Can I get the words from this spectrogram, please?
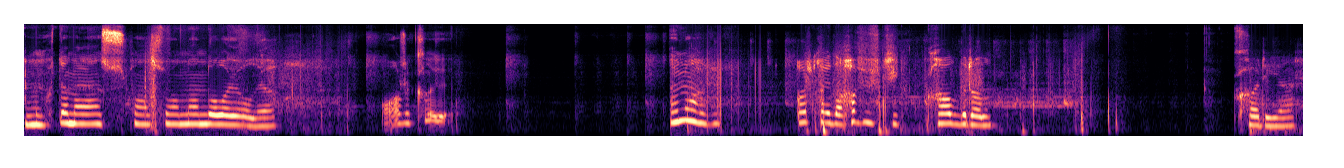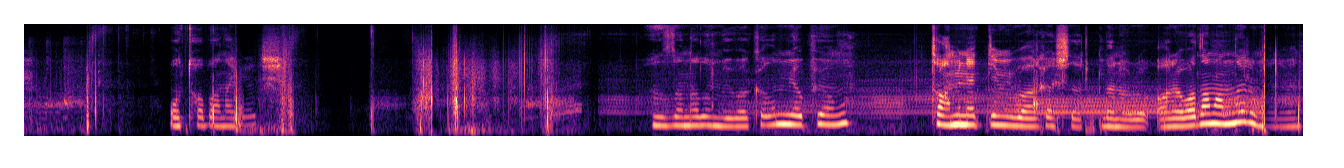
Muhtemelen süspansiyondan dolayı oluyor. Arkayı ön hafif arkayı da hafifçe kaldıralım. Kariyer. Otobana geç. Hızlanalım bir bakalım yapıyor mu? Tahmin ettiğim gibi arkadaşlar. Ben ara arabadan anlarım yani ben.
